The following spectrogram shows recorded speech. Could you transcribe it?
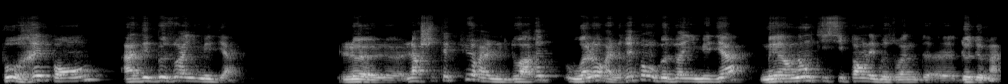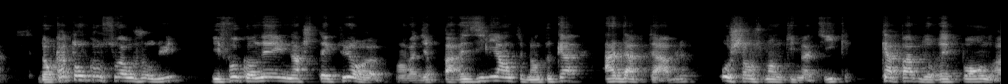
pour répondre à des besoins immédiats. L'architecture, elle doit, ou alors elle répond aux besoins immédiats, mais en anticipant les besoins de, de demain. Donc, quand on conçoit aujourd'hui, il faut qu'on ait une architecture, on va dire pas résiliente, mais en tout cas adaptable au changement climatique, capable de répondre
